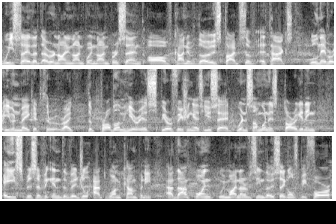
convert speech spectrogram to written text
we say that over 99.9% of kind of those types of attacks will never even make it through, right? The problem here is spear phishing, as you said, when someone is targeting a specific individual at one company. At that point, we might not have seen those signals before.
